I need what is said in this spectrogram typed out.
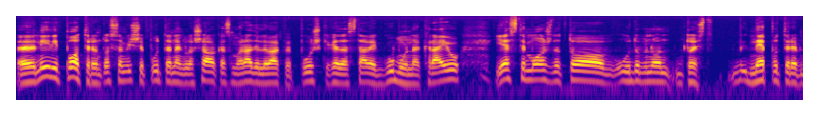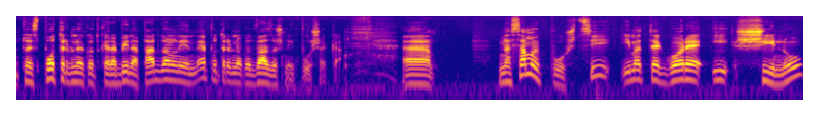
E, nije ni potrebno, to sam više puta naglašavao kad smo radili ovakve puške, kada stave gumu na kraju, jeste možda to udobno, to jest nepotrebno, to jest potrebno je kod karabina, pardon, ali je nepotrebno kod vazdušnih pušaka. E, na samoj pušci imate gore i šinu,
